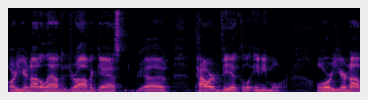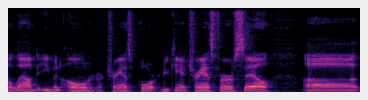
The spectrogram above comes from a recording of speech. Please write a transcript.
or you're not allowed to drive a gas-powered uh, vehicle anymore, or you're not allowed to even own or transport. You can't transfer, sell, uh,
